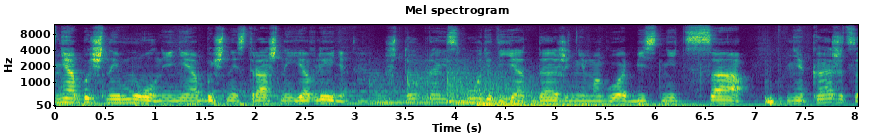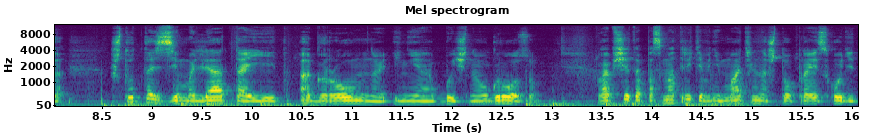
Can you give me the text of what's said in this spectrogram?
Необычные молнии, необычные страшные явления. Что происходит, я даже не могу объяснить сам. Мне кажется, что-то Земля таит огромную и необычную угрозу. Вообще-то посмотрите внимательно, что происходит.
